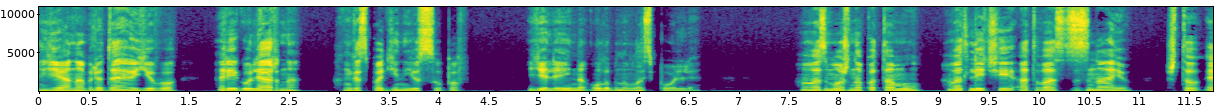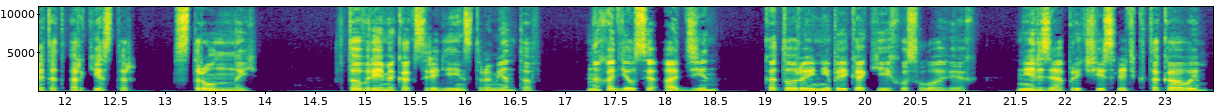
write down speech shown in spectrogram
«Я наблюдаю его регулярно, господин Юсупов», – елейно улыбнулась Полли. «Возможно, потому, в отличие от вас, знаю, что этот оркестр струнный, в то время как среди инструментов находился один, который ни при каких условиях нельзя причислить к таковым».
